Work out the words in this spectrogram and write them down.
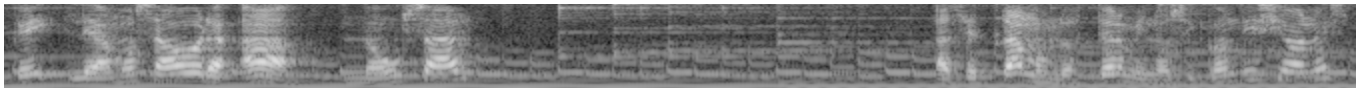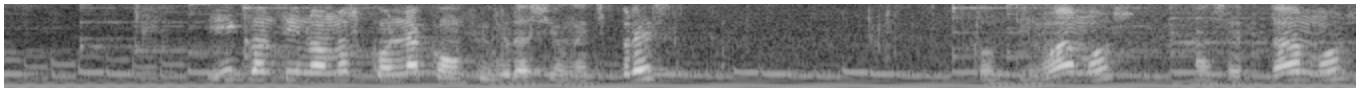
Ok le damos ahora a no usar aceptamos los términos y condiciones y continuamos con la configuración express continuamos aceptamos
